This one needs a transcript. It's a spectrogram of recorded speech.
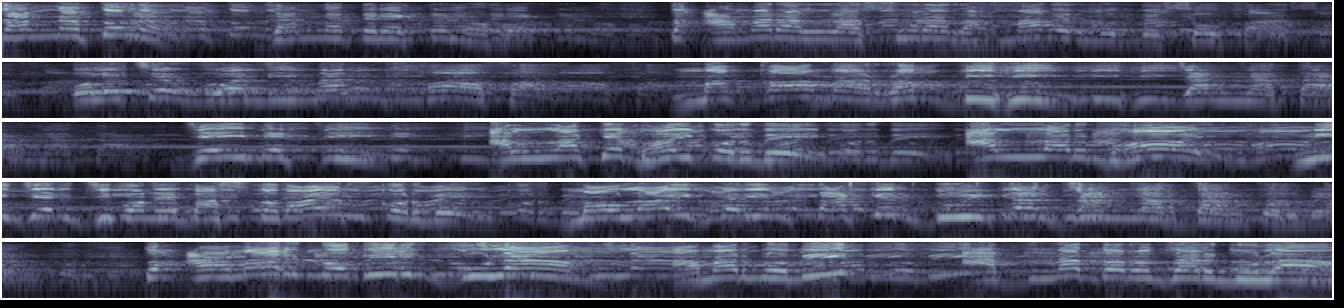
জান্নাতও না, জান্নাতের একটা নহর। তো আমার আল্লাহ সূরা রহমানের মধ্যে সোফা বলেছে, ওয়ালিমান খাফা মাকামা রাব্বিহি জান্নাতা যেই ব্যক্তি আল্লাহকে ভয় করবে, আল্লাহর ভয় নিজের জীবনে বাস্তবায়ন করবে, মৌলাই করিম তাকে দুইটা জান্নাত দান করবে। তো আমার নবীর গুলাম, আমার নবী আদনা দরজার গুলাম।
